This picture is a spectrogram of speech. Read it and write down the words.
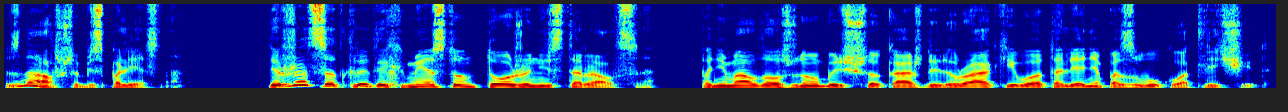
знал, что бесполезно. Держаться открытых мест он тоже не старался, Понимал, должно быть, что каждый дурак его от оленя по звуку отличит.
